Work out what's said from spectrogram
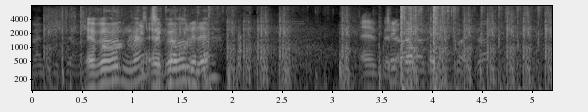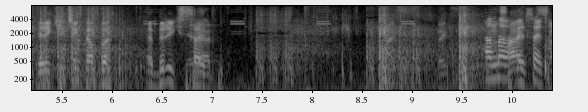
Ben geçemez. Eve ölme, Kitchen eve kapı ölme. biri. Ev biri. Çek abi. Biri kitchen kapı. Öbürü iki side. Tane daha Side. backside.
